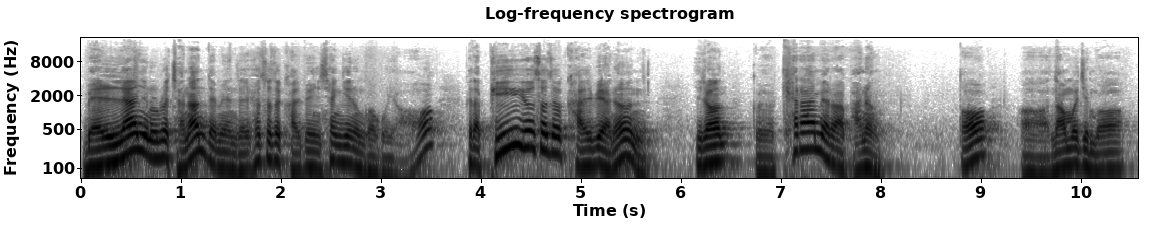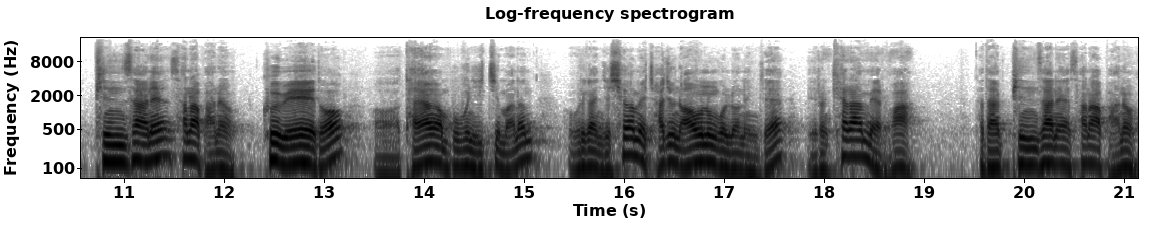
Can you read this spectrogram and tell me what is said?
멜라닌으로 전환되면 이제 효소적 갈변이 생기는 거고요. 그다음 비효소적 갈변은 이런 그 캐라멜화 반응 또 어, 나머지 뭐 빈산의 산화 반응 그 외에도 어, 다양한 부분이 있지만은 우리가 이제 시험에 자주 나오는 걸로는 이제 이런 캐라멜화 그다음 빈산의 산화 반응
